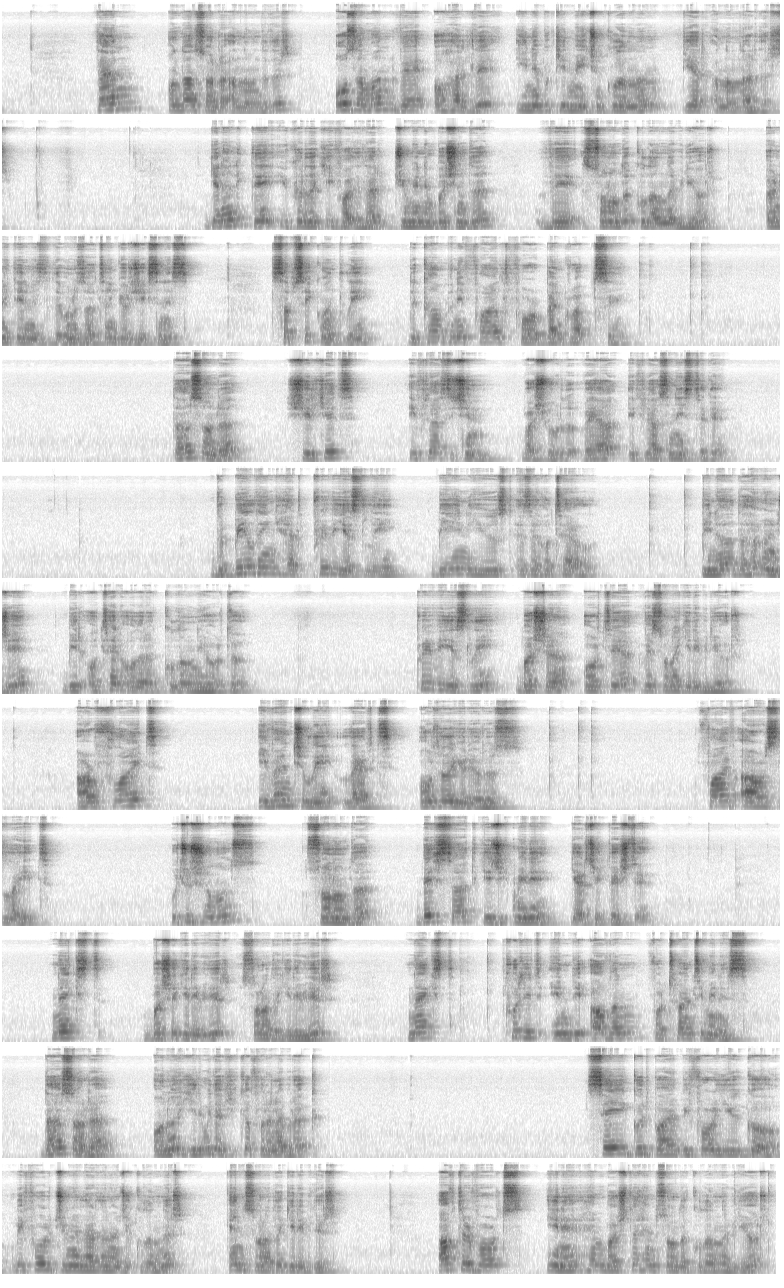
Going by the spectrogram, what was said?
Then ondan sonra anlamındadır. O zaman ve o halde yine bu kelime için kullanılan diğer anlamlardır. Genellikle yukarıdaki ifadeler cümlenin başında ve sonunda kullanılabiliyor. Örneklerimizde de bunu zaten göreceksiniz. Subsequently, the company filed for bankruptcy. Daha sonra şirket iflas için başvurdu veya iflasını istedi. The building had previously been used as a hotel. Bina daha önce bir otel olarak kullanılıyordu. Previously başa, ortaya ve sona gelebiliyor. Our flight eventually left. Ortada görüyoruz. Five hours late. Uçuşumuz sonunda 5 saat gecikmeli gerçekleşti. Next başa gelebilir, sona da gelebilir. Next put it in the oven for 20 minutes. Daha sonra onu 20 dakika fırına bırak. Say goodbye before you go. Before cümlelerden önce kullanılır. En sona da gelebilir. Afterwards yine hem başta hem sonda kullanılabiliyor.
